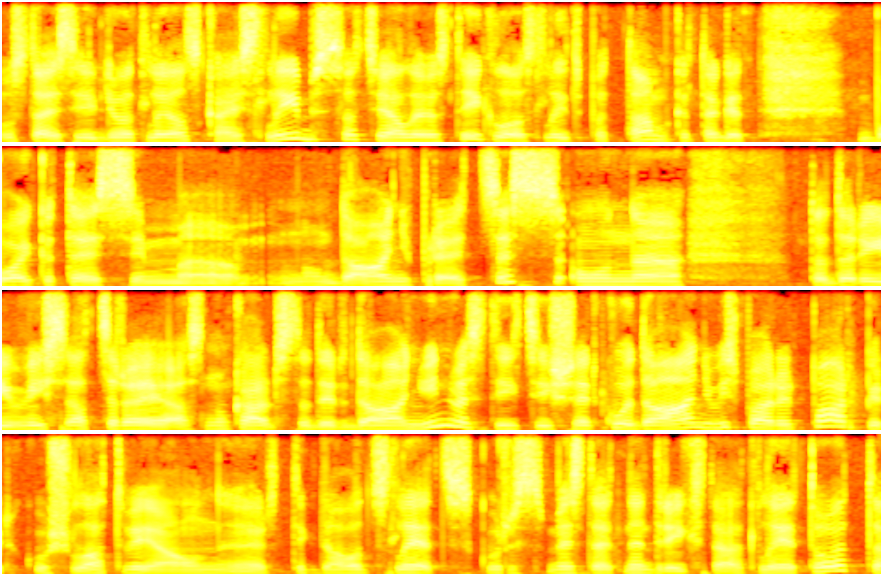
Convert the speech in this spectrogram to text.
uztaisīja ļoti liels kaislības sociālajos tīklos līdz pat tam, ka tagad boikotēsim uh, nu, dāņu preces un uh, Tad arī visi atcerējās, nu, kādas tad ir dāņu investīcijas šeit, ko dāņi vispār ir pārpirkuši Latvijā, un ir tik daudz lietas, kuras mēs tēt nedrīkstētu lietot,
